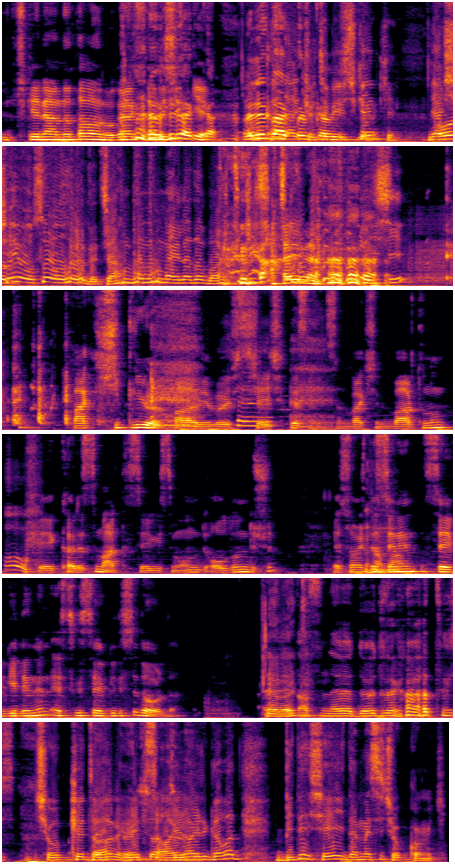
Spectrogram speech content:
Üçgeni anlatamadım. O kadar bir karışık ki. dakika. o Benim de kadar aklım kötü bir üçgen ki. Ya O- şey olsa olurdu. Can Bonomo'yla da Bartu Küçük Aynen. Eşi. Bak şikliyor falan diye böyle şey şıklasın. Bak şimdi Bartu'nun Of. e, karısı mı artık sevgilisi mi onun olduğunu düşün. E sonuçta Tamam. senin sevgilinin eski sevgilisi de orada. Evet, Evet. aslında evet dövdü de kapatmış. Çok kötü abi. Hepsi ayrı ayrı gavat. Bir de şey demesi çok komik.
